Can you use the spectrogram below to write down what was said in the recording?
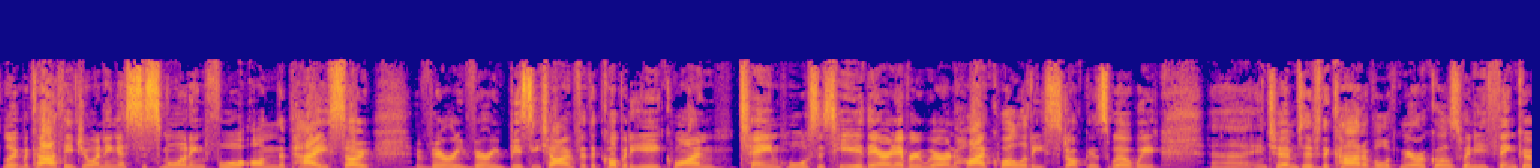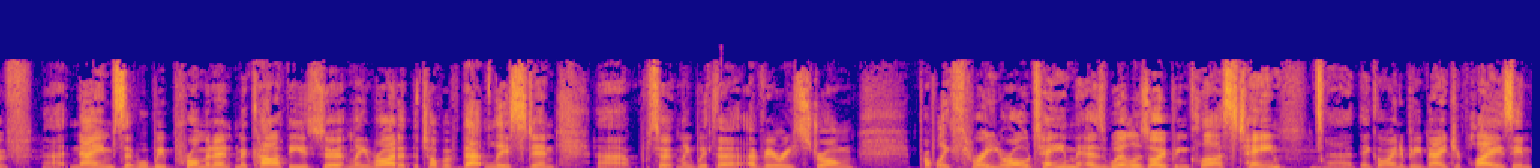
Luke McCarthy joining us this morning for On the Pace. So, a very, very busy time for the Cobbitty Equine team. Horses here, there, and everywhere, and high quality stock as well. We, uh, in terms of the Carnival of Miracles, when you think of uh, names that will be prominent, McCarthy is certainly right at the top of that list, and uh, certainly with a, a very strong probably three year old team as well as open class team. Uh, they're going to be major players in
